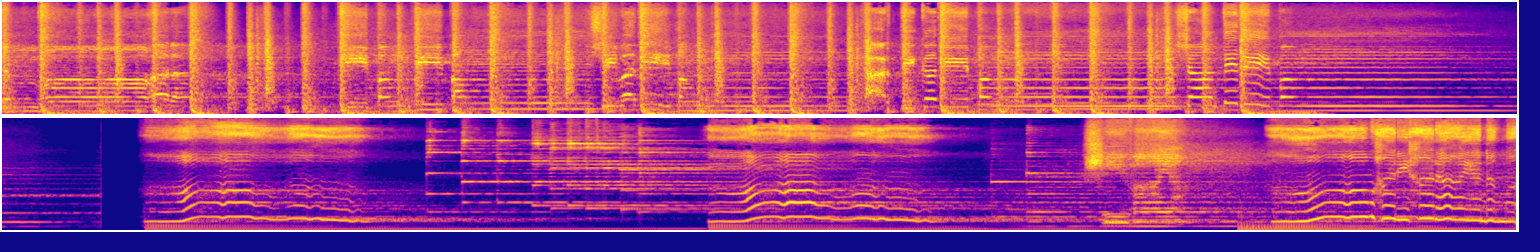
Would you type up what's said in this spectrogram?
శంభో హర. దీపం దీపం శివదీపం. కార్తీక దీపం శివాయ హరిహరాయ నమ.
